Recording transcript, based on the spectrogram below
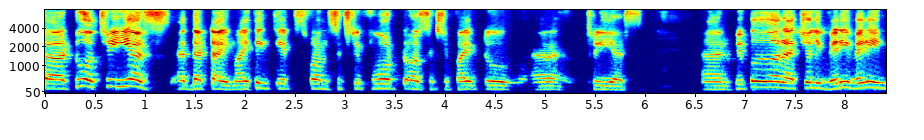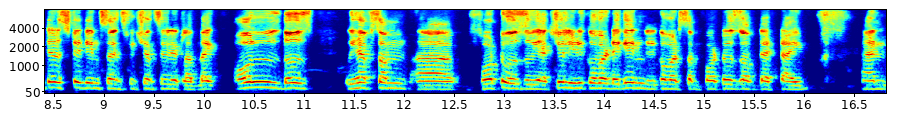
uh, two or three years at that time. I think it's from 64 or 65 to uh, three years. And people were actually very, very interested in science fiction cinema club. Like all those, we have some uh, photos. We actually recovered again, recovered some photos of that time. And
